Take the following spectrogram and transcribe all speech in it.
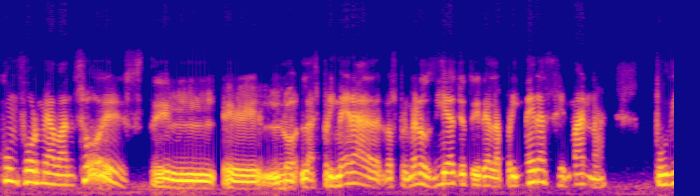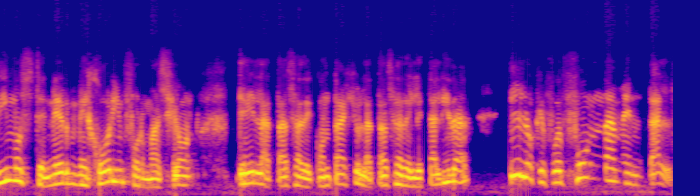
conforme avanzó este el, eh, lo, las primeras los primeros días yo te diría la primera semana pudimos tener mejor información de la tasa de contagio la tasa de letalidad y lo que fue fundamental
